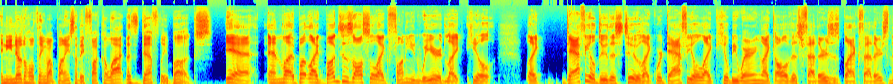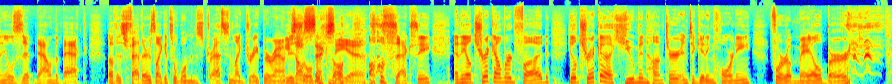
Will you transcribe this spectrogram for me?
And you know the whole thing about bunnies how they fuck a lot? That's definitely Bugs. Yeah, and like, but like Bugs is also like funny and weird. Like he'll, like Daffy will do this too. Like where Daffy will like he'll be wearing like all of his feathers, his black feathers, and then he'll zip down the back of his feathers like it's a woman's dress and like drape it around He's his all shoulders, sexy, all, yeah. all sexy. And he'll trick Elmer Fudd. He'll trick a human hunter into getting horny for a male bird.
